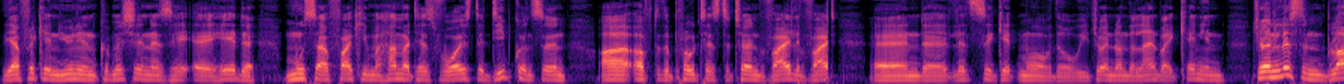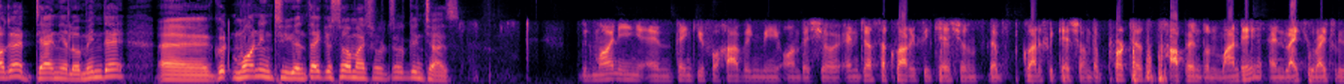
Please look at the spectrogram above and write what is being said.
The African Union Commissioner's he- uh, head, Musa Faki Mohammed, has voiced a deep concern uh, after the protest turned violent. And uh, let's get more, though. We joined on the line by Kenyan journalist and blogger Daniel Ominde. Uh, good morning to you, and thank you so much for talking to us. Good morning, and thank you for having me on the show. And just a clarification: the clarification, the protests happened on Monday, and like you rightly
